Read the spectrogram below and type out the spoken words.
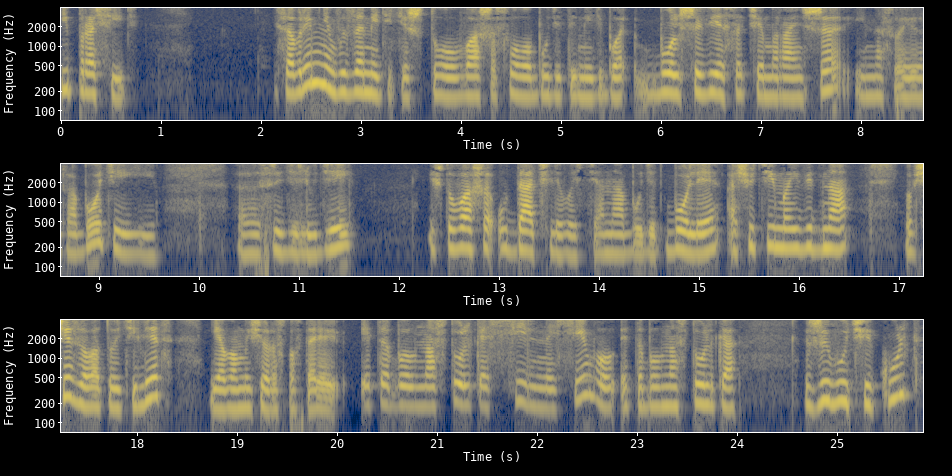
И просить. И со временем вы заметите, что ваше слово будет иметь больше веса, чем раньше, и на своей работе, и э, среди людей, и что ваша удачливость, она будет более ощутима и видна. Вообще золотой телец, я вам еще раз повторяю, это был настолько сильный символ, это был настолько живучий культ,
